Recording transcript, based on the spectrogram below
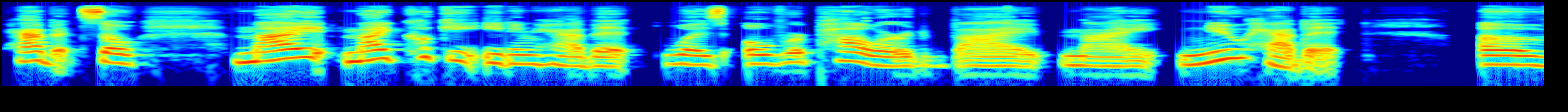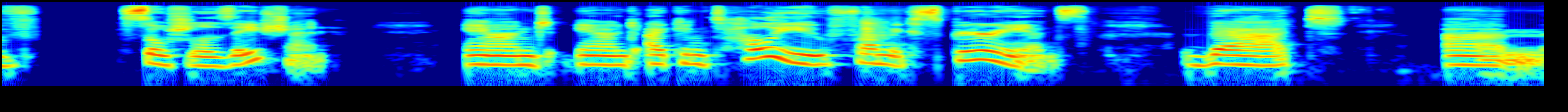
habits. So my my cookie eating habit was overpowered by my new habit of socialization. And and I can tell you from experience that um,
